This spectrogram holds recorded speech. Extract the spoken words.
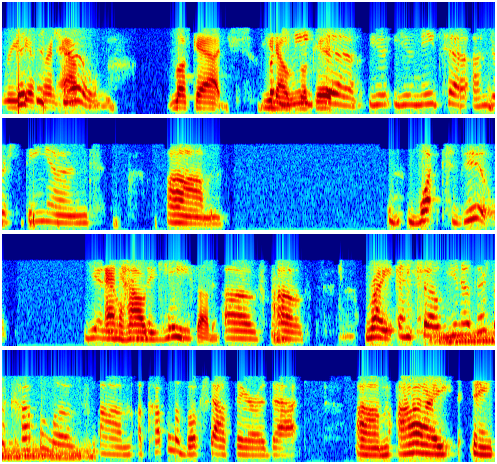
three this different avenues. Look at you but know you look need at to you you need to understand um what to do you know And how in the to case use them. of of right and so you know there's a couple of um a couple of books out there that um i think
